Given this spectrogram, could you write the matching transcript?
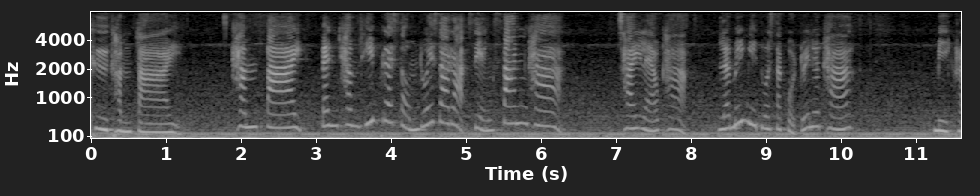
คือคำตายคำตายเป็นคำที่ผสมด้วยสระเสียงสั้นค่ะ ใช่แล้วค่ะ และไม่มีตัวสะกดด้วยนะคะ มีใคร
